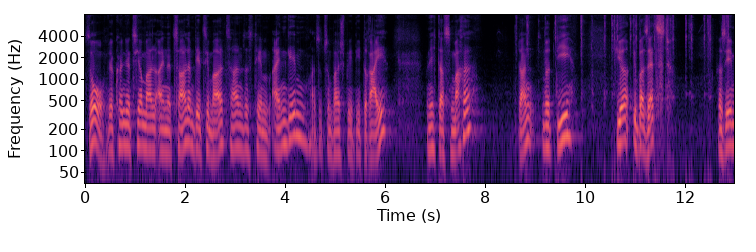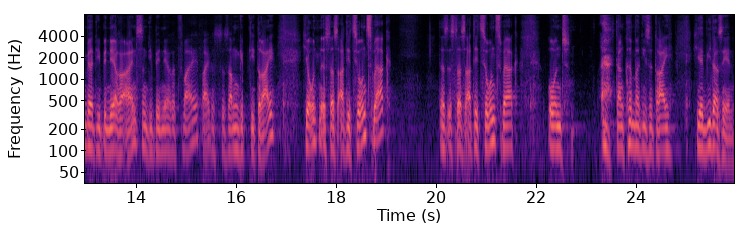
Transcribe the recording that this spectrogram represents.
So, wir können jetzt hier mal eine Zahl im Dezimalzahlensystem eingeben, also zum Beispiel die 3. Wenn ich das mache, dann wird die hier übersetzt. Da sehen wir die binäre 1 und die binäre 2. Beides zusammen gibt die 3. Hier unten ist das Additionswerk. Das ist das Additionswerk. Und dann können wir diese 3 hier wiedersehen.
